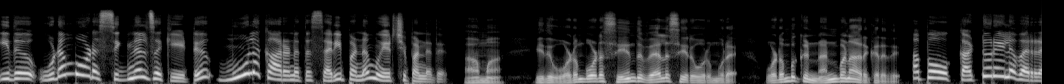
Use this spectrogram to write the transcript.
இது உடம்போட சிக்னல்ஸ கேட்டு மூல காரணத்தை சரி பண்ண முயற்சி பண்ணுது. ஆமா இது உடம்போட சேர்ந்து வேலை செய்யற ஒரு முறை உடம்புக்கு நண்பனா இருக்கிறது. அப்போ கட்டுரையில வர்ற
